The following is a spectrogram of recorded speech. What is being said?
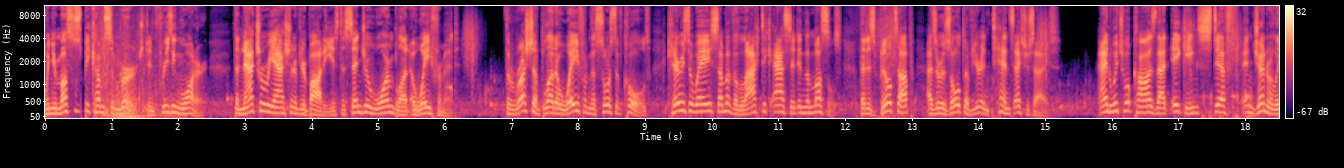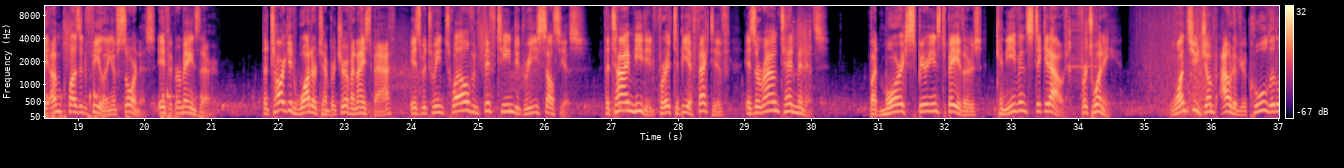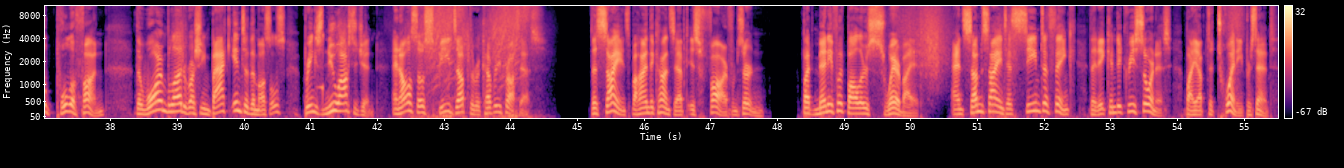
When your muscles become submerged in freezing water, the natural reaction of your body is to send your warm blood away from it. The rush of blood away from the source of cold carries away some of the lactic acid in the muscles that is built up as a result of your intense exercise, and which will cause that aching, stiff, and generally unpleasant feeling of soreness if it remains there. The target water temperature of an ice bath is between 12 and 15 degrees Celsius. The time needed for it to be effective is around 10 minutes, but more experienced bathers can even stick it out for 20. Once you jump out of your cool little pool of fun, the warm blood rushing back into the muscles brings new oxygen and also speeds up the recovery process. The science behind the concept is far from certain, but many footballers swear by it, and some scientists seem to think that it can decrease soreness by up to 20%.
